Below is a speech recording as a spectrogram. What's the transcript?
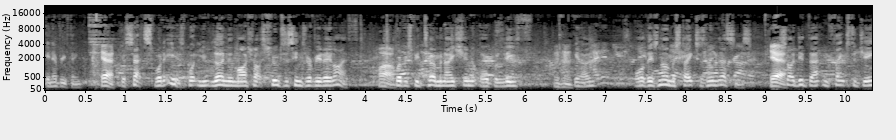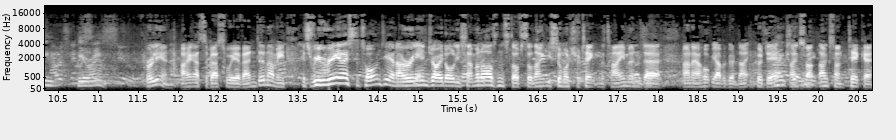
in everything? Yeah. Because that's what it is. What you learn in the martial arts filters into everyday life. Wow. Whether it's determination or belief, you know, or there's no mistakes, there's no lessons. Yeah. So I did that, and thanks to Gene, here I am. Brilliant. I think that's the best way of ending. I mean, it's been really nice to talk to you, and I really enjoyed all your seminars and stuff. So thank you so much for taking the time, and uh, and I hope you have a good night, good day. Thanks, thanks, mate. Thanks, man. Take care.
